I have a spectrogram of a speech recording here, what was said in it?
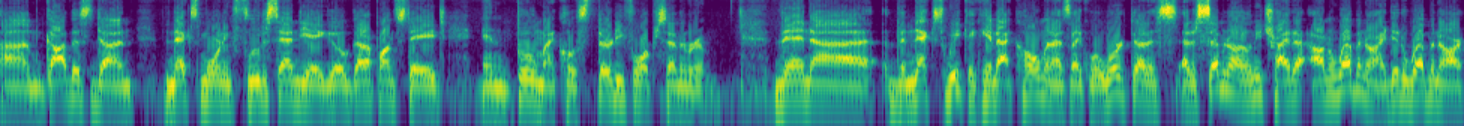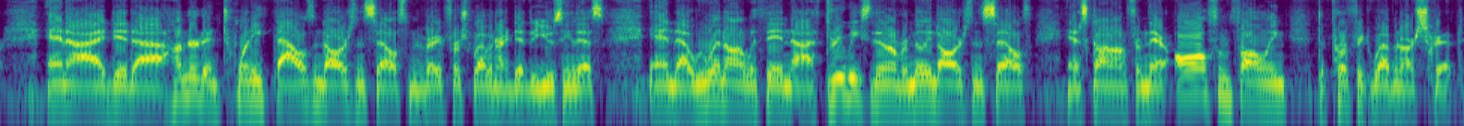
Um, got this done. The next morning, flew to San Diego, got up on stage, and boom, I closed 34% of the room. Then uh, the next week, I came back home, and I was like, "Well, worked at a, at a seminar. Let me try it on a webinar." I did a webinar, and I did uh, 120 $20,000 in sales from the very first webinar I did using this. And uh, we went on within uh, three weeks, did over a million dollars in sales, and it's gone on from there, all from following the perfect webinar script.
